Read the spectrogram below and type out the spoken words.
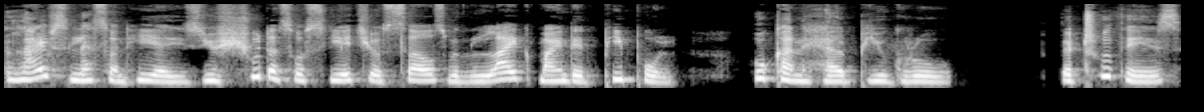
life's lesson here is you should associate yourselves with like minded people who can help you grow. The truth is,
